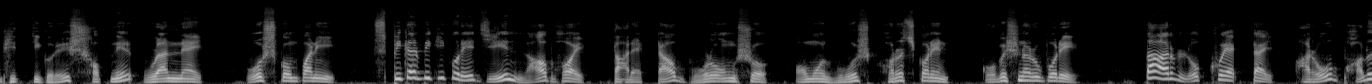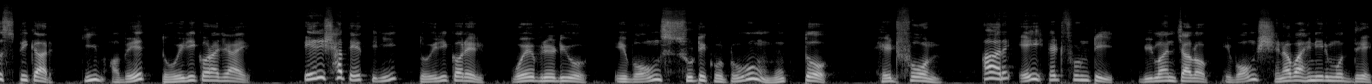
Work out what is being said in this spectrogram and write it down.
ভিত্তি করে স্বপ্নের উড়ান নেয় বোস কোম্পানি। স্পিকার বিক্রি করে যে লাভ হয় তার একটা বড় অংশ অমর বোস খরচ করেন গবেষণার উপরে। তার লক্ষ্য একটাই, আরও ভালো স্পিকার কীভাবে তৈরি করা যায়? এর সাথে তিনি তৈরি করেন ওয়েব রেডিও এবং সুটিকটু মুক্ত হেডফোন। আর এই হেডফোনটি বিমান চালক এবং সেনাবাহিনীর মধ্যে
